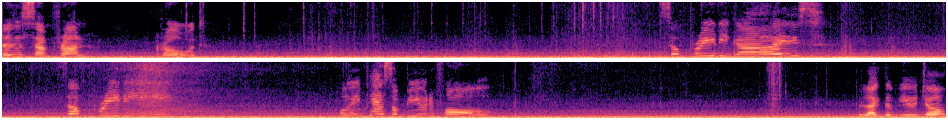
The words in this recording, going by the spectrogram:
This is San Fran Road. So pretty, guys. So pretty. Olympia is so beautiful. You like the view, Joe?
